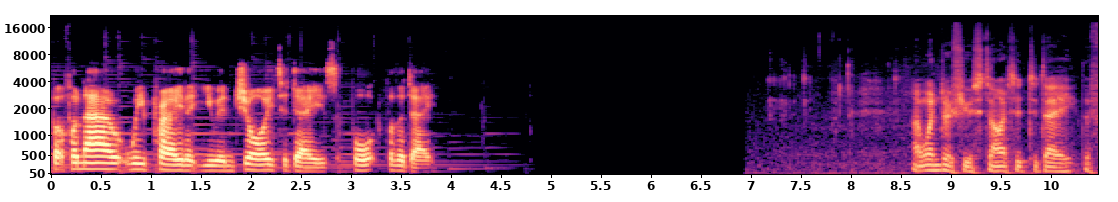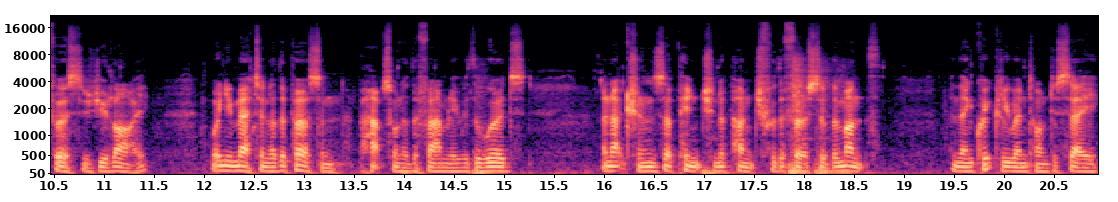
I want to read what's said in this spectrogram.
But for now, we pray that you enjoy today's Thought for the Day. I wonder if you started today, the 1st of July, when you met another person, perhaps one of the family, with the words and actions a pinch and a punch for the first of the month, and then quickly went on to say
